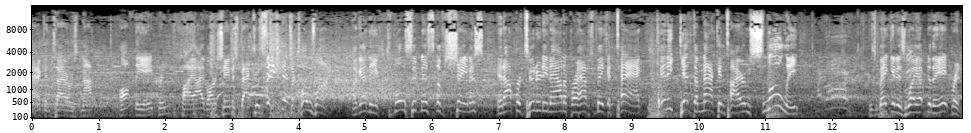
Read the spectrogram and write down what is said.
McIntyre was not off the apron by Ivar. Sheamus back to his feet. There's a clothesline. Again, the explosiveness of Sheamus. An opportunity now to perhaps make a tag. Can he get the McIntyre, who slowly is making his way up to the apron?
